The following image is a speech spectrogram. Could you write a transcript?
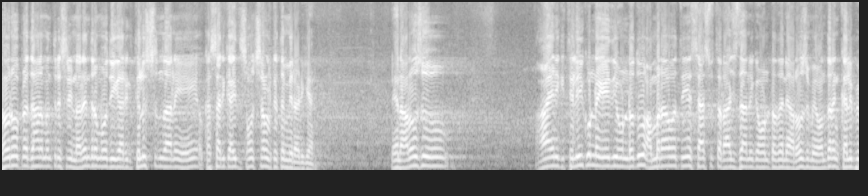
గౌరవ ప్రధానమంత్రి శ్రీ నరేంద్ర మోదీ గారికి తెలుస్తుందని ఒకసారికి ఐదు సంవత్సరాల క్రితం మీరు అడిగారు. నేను ఆ రోజు ఆయనకి తెలియకుండా ఏది ఉండదు అమరావతి శాశ్వత రాజధానిగా ఉంటుందని ఆ రోజు మేమందరం కలిపి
